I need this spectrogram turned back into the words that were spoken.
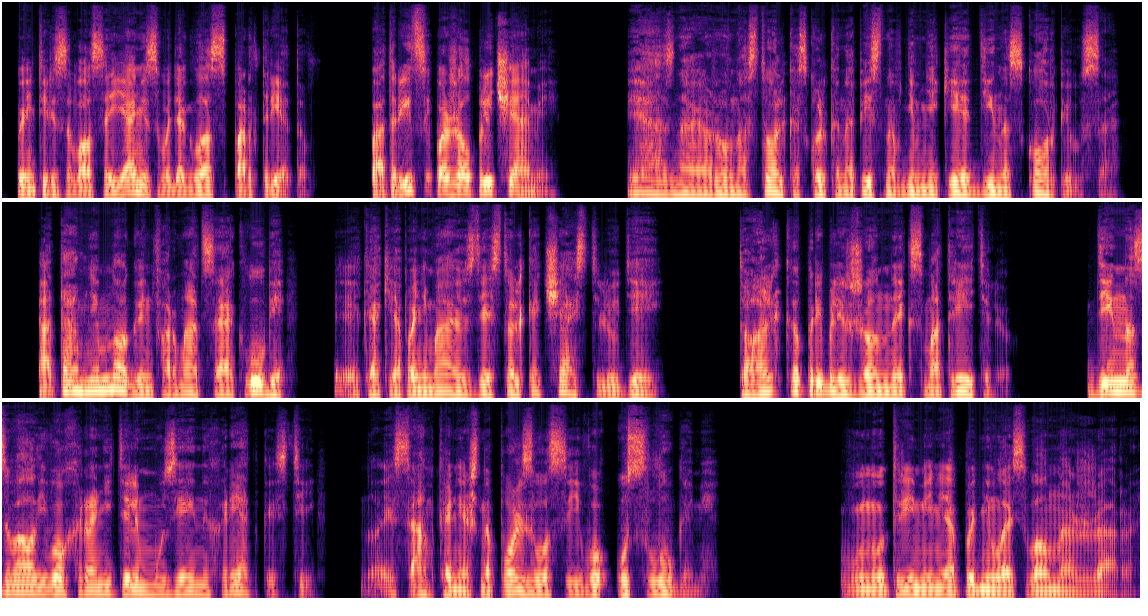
— поинтересовался я, не сводя глаз с портретов. Патриций пожал плечами. «Я знаю ровно столько, сколько написано в дневнике Дина Скорпиуса. А там немного информации о клубе, и, как я понимаю, здесь только часть людей. Только приближенные к смотрителю. Дин называл его хранителем музейных редкостей, но и сам, конечно, пользовался его услугами». Внутри меня поднялась волна жара.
